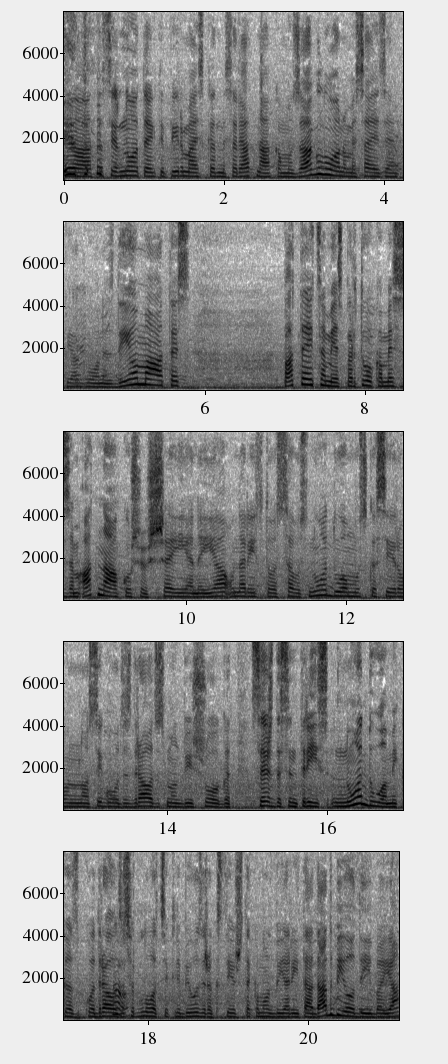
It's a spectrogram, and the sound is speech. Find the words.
Ja. Jā, tas ir noteikti pirmais, kad mēs arī atnākam uz Aglonu, mēs aizējam pie Aglonas Dievmātes. Pateicamies par to, ka mēs esam atnākuši uz šejieni, ja, un arī tos savus nodomus, kas ir no Sigūdas draudzes. Mums bija šogad 63 nodomi, kas, ko draudzes oh. locekļi bija uzrakstījuši. Tā, mums bija arī tāda atbildība. Ja.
